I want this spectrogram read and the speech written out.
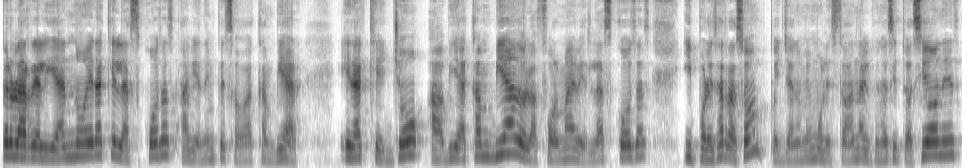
Pero la realidad no era que las cosas habían empezado a cambiar, era que yo había cambiado la forma de ver las cosas y por esa razón pues ya no me molestaban algunas situaciones,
